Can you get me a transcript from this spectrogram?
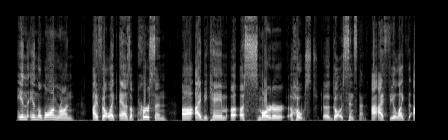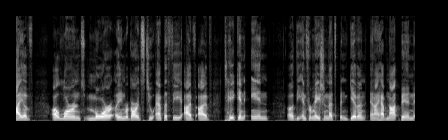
in in the long run, I felt like as a person, uh, I became a, a smarter host uh, go, since then. I, I, feel like I have uh, learned more in regards to empathy. I've I've taken in uh, the information that's been given, and I have not been.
